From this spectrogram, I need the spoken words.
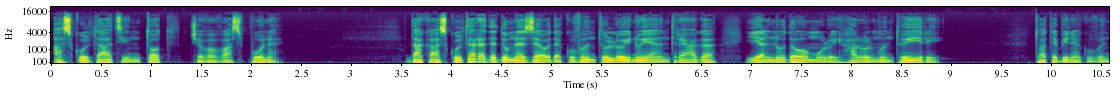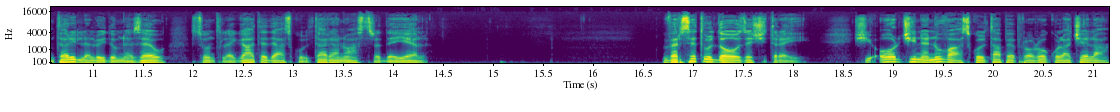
Ascultați în tot ce vă va spune. Dacă ascultarea de Dumnezeu de cuvântul Lui nu e întreagă, El nu dă omului harul mântuirii. Toate binecuvântările lui Dumnezeu sunt legate de ascultarea noastră de El. Versetul 23 Și oricine nu va asculta pe prorocul acela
